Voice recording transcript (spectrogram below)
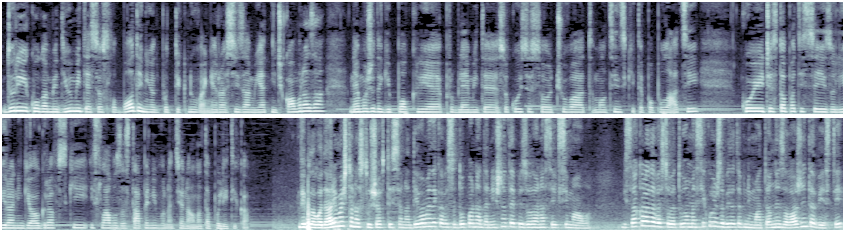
Дури и кога медиумите се ослободени од поттикнување расизам и етничка омраза, не може да ги покрие проблемите со кои се соочуваат малцинските популации, кои честопати се изолирани географски и слабо застапени во националната политика. Ви благодариме што нас слушавте и се надеваме дека ви се допадна денешната епизода на Секси Мало. Би сакале да ве советуваме секојаш да бидете внимателни за лажните вести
